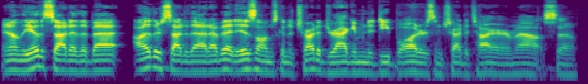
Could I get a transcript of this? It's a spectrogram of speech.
And on the other side of the bat, other side of that, I bet Islam's going to try to drag him into deep waters and try to tire him out. So,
